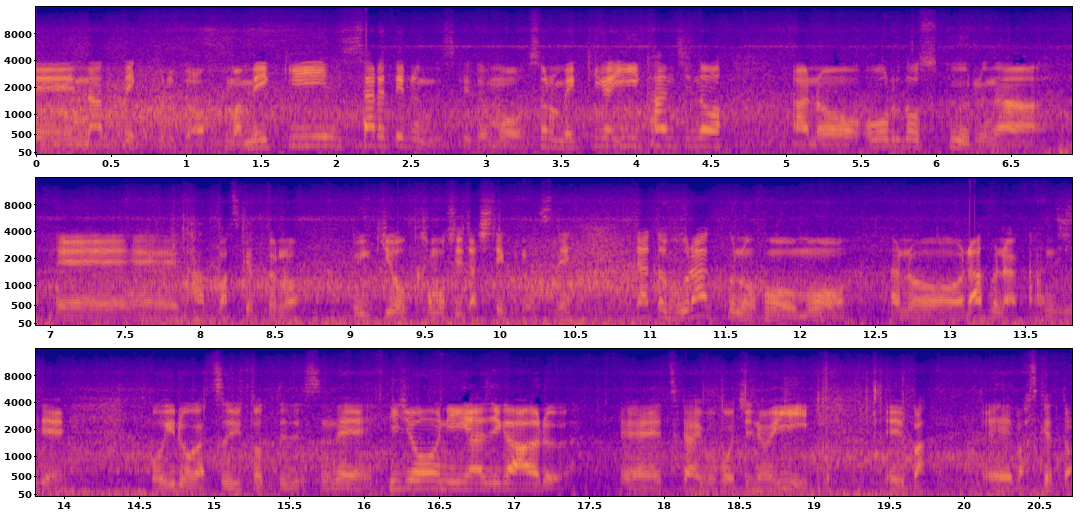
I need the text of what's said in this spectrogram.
えー、なってくると、まあ、メッキされてるんですけどもそのメッキがいい感じのあのオールドスクールな、えー、バスケットの雰囲気を醸し出してくるんですね。であとブラックの方もあのラフな感じでこう色がついとってですね非常に味がある、えー、使い心地のいい、えー、バえー、バスケット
